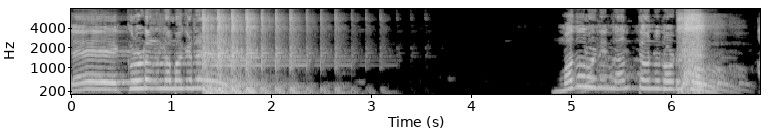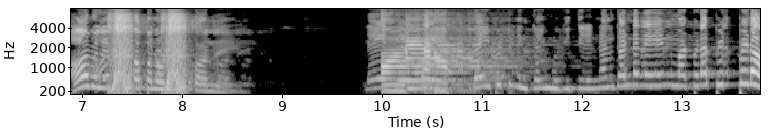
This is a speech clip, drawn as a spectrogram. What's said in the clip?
ಲೇ ಕುರುಡನ ಮಗನೇ ಮೊದಲು ನಿನ್ನ ಅಂತ್ಯವನ್ನು ನೋಡಿಕೋ ಆಮೇಲೆ ನಿನ್ನ ತಮ್ಮ ನೋಡಿಸುತ್ತಾನೆ. ದಯವಿಟ್ಟು ನಿನ್ ಕೈ ಮುಗಿತೀನಿ. ನನ್ನ ಗಂಡನ ಏನ್ ಮಾಡ್ಬೇಡ ಬಿಟ್ಬಿಡು.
